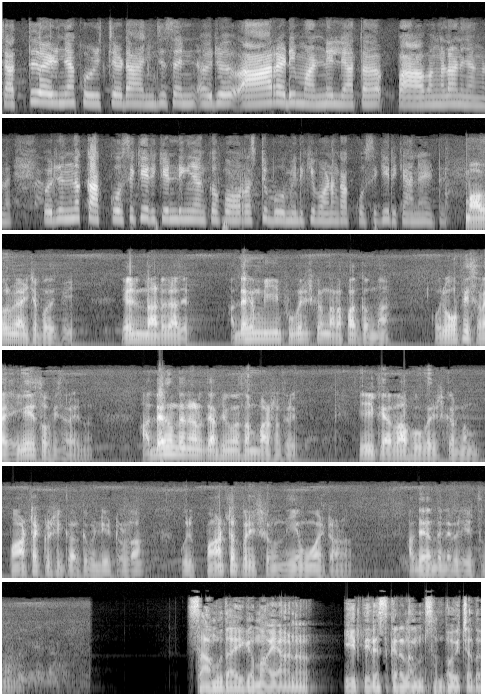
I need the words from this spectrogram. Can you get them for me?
ചത്ത് കഴിഞ്ഞാൽ കുഴിച്ചിടാൻ അഞ്ച് സെൻ ഒരു ആറടി മണ്ണില്ലാത്ത പാവങ്ങളാണ് ഞങ്ങൾ ഒരു ഇന്ന് കക്കൂസിക്ക് ഇരിക്കണ്ടെങ്കിൽ ഞങ്ങൾക്ക് ഫോറസ്റ്റ് ഭൂമിയിലേക്ക് പോകണം കക്കൂസിക്ക് ഇരിക്കാനായിട്ട്. മാതൃകാഴ്ച പതിപ്പി. എൽ നടരാജൻ അദ്ദേഹം ഈ ഭൂപരിഷ്കരണം നടപ്പാക്കുന്ന ഒരു ഓഫീസറായി ഐ എസ് ഓഫീസറായിരുന്നു അദ്ദേഹം തന്നെ നടത്തിയ അഭിമുഖ സംഭാഷണത്തിൽ ഈ കേരള ഭൂപരിഷ്കരണം പാട്ടകൃഷിക്കാർക്ക് വേണ്ടിയിട്ടുള്ള ഒരു പാട്ടപരിഷ്കരണ നിയമമായിട്ടാണ് അദ്ദേഹം തന്നെ വിലയിരുത്തുന്നത്. സാമുദായികമായാണ് ഈ തിരസ്കരണം സംഭവിച്ചത്.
